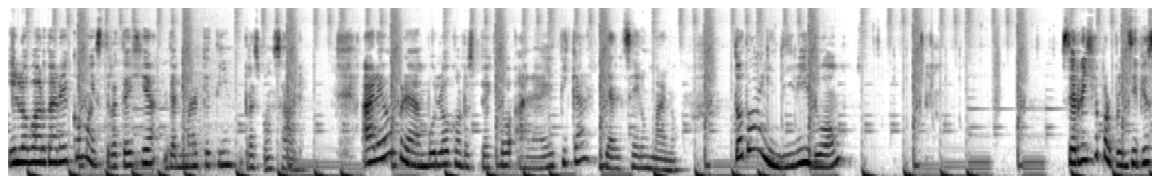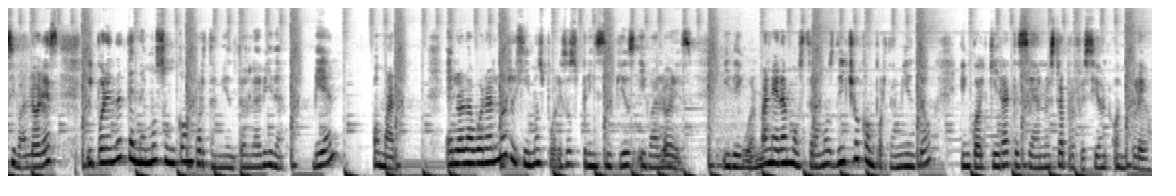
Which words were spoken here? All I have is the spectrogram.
y lo abordaré como estrategia del marketing responsable. Haré un preámbulo con respecto a la ética y al ser humano. Todo individuo se rige por principios y valores y por ende tenemos un comportamiento en la vida, bien o mal. En lo laboral nos regimos por esos principios y valores y de igual manera mostramos dicho comportamiento en cualquiera que sea nuestra profesión o empleo,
